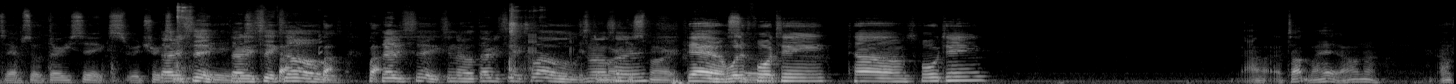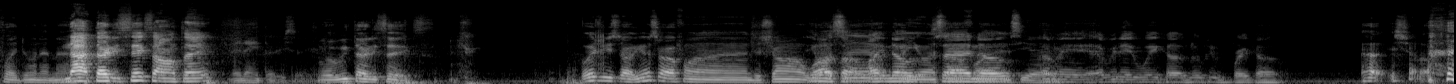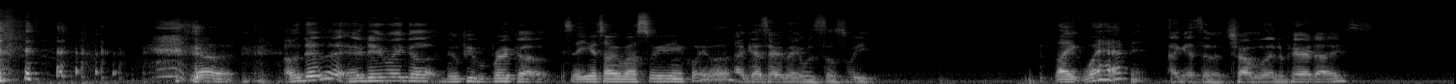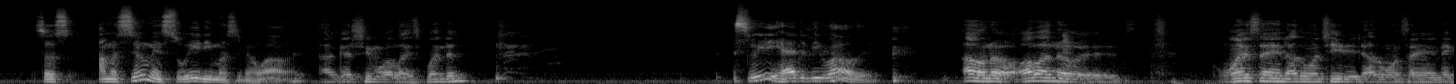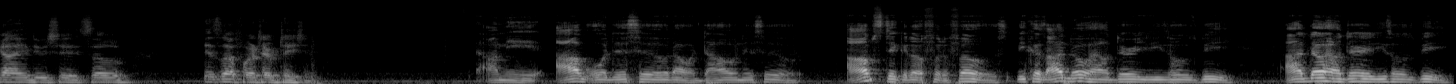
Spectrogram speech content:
to episode 36 with Tricks 36, 36 Pop, O's. pop, pop. 36, you know, 36 clothes. It's you the know what I'm saying? Smart. Yeah, what is episode. 14 times 14? I, I top of my head, I don't know. I don't feel like doing that, man. Not 36, I don't think. It ain't 36. But we 36. Where'd you start? You want to start off on Deshaun You want Watson? something light or note, you wanna start off note? on NCAA? I mean, every day we wake up, new people break up. Uh, shut up. no. Oh, that's it. Every day we wake up, new people break up. So you're talking about Sweetie and Quavo? I guess everything was so sweet. Like, what happened? I guess it was trouble in the paradise. So I'm assuming Sweetie must have been wild. I guess she more like Splenda. Sweetie had to be wild. I don't know. All I know is one saying the other one cheated, the other one saying nigga I ain't do shit. So it's up for interpretation. I mean, I'm on this hill and I would die on this hill. I'm sticking up for the fellas because I know how dirty these hoes be. I know how dirty these hoes be.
